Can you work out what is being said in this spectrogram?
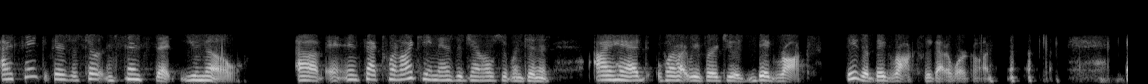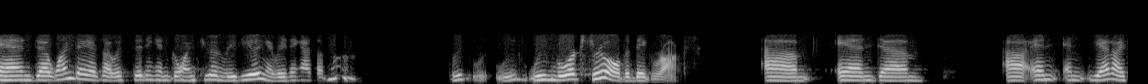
I think there's a certain sense that you know uh, in fact, when I came in as a general superintendent, I had what I referred to as big rocks. These are big rocks we got to work on. and uh, one day, as I was sitting and going through and reviewing everything, I thought, hmm, we've, we've, we've worked through all the big rocks. Um, and, um, uh, and, and yet I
